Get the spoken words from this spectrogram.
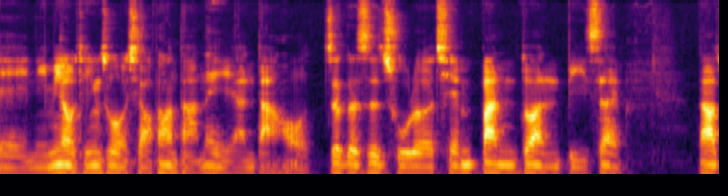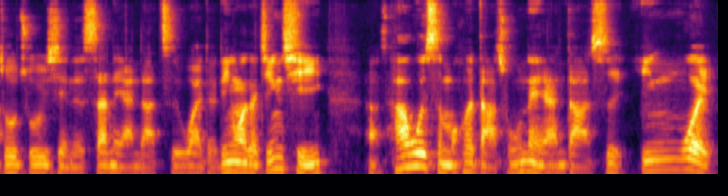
哎，你没有听错，小胖打内野安打哦。这个是除了前半段比赛大猪朱玉贤的三垒安打之外的另外一个惊奇啊。他为什么会打出内安打？是因为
